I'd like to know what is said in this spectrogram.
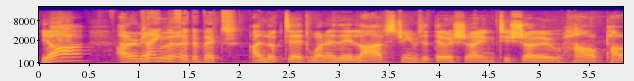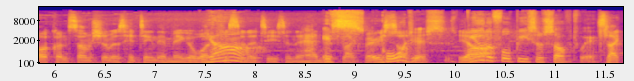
Yeah, I remember. Playing with it a bit. I looked at one of their live streams that they were showing to show how power consumption was hitting their megawatt Yeah. facilities, and they had this It's like very soft- gorgeous. It's Yeah. beautiful piece of software. It's like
